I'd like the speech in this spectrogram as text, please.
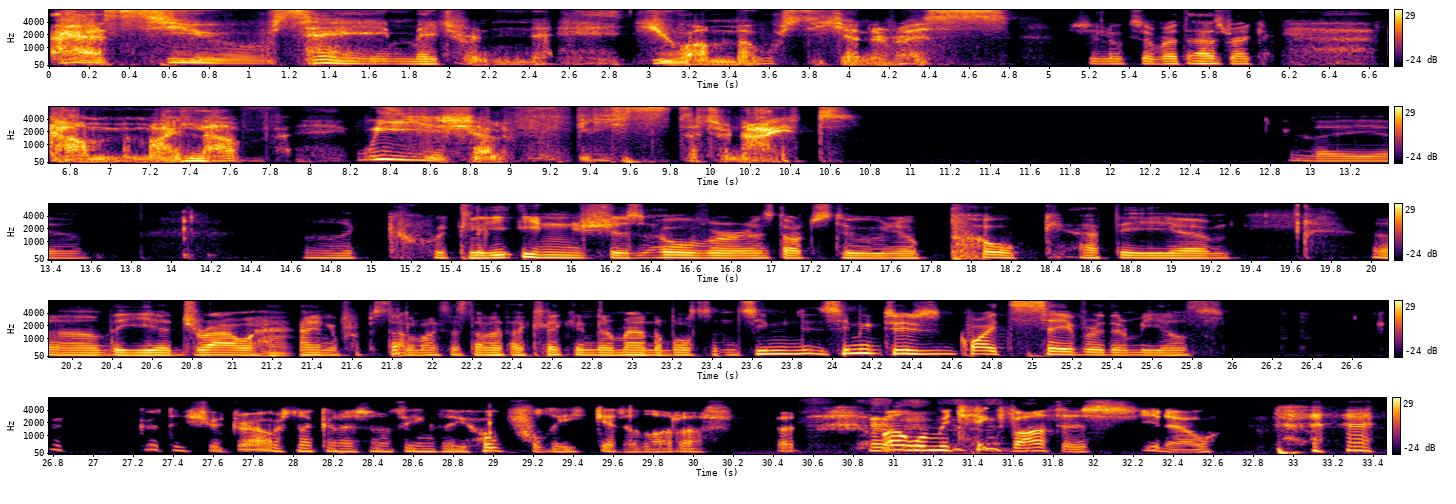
As you say, matron, you are most generous. She looks over at Azrak. Come, my love, we shall feast tonight. They uh, uh, quickly inches over and starts to, you know, poke at the um, uh, the uh, drow hanging from stalagmites and stalagmites, clicking their mandibles and seem, seeming to quite savor their meals. Good, they should. Drow is not going to something they hopefully get a lot of. But well, when we take Vathis, you know,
